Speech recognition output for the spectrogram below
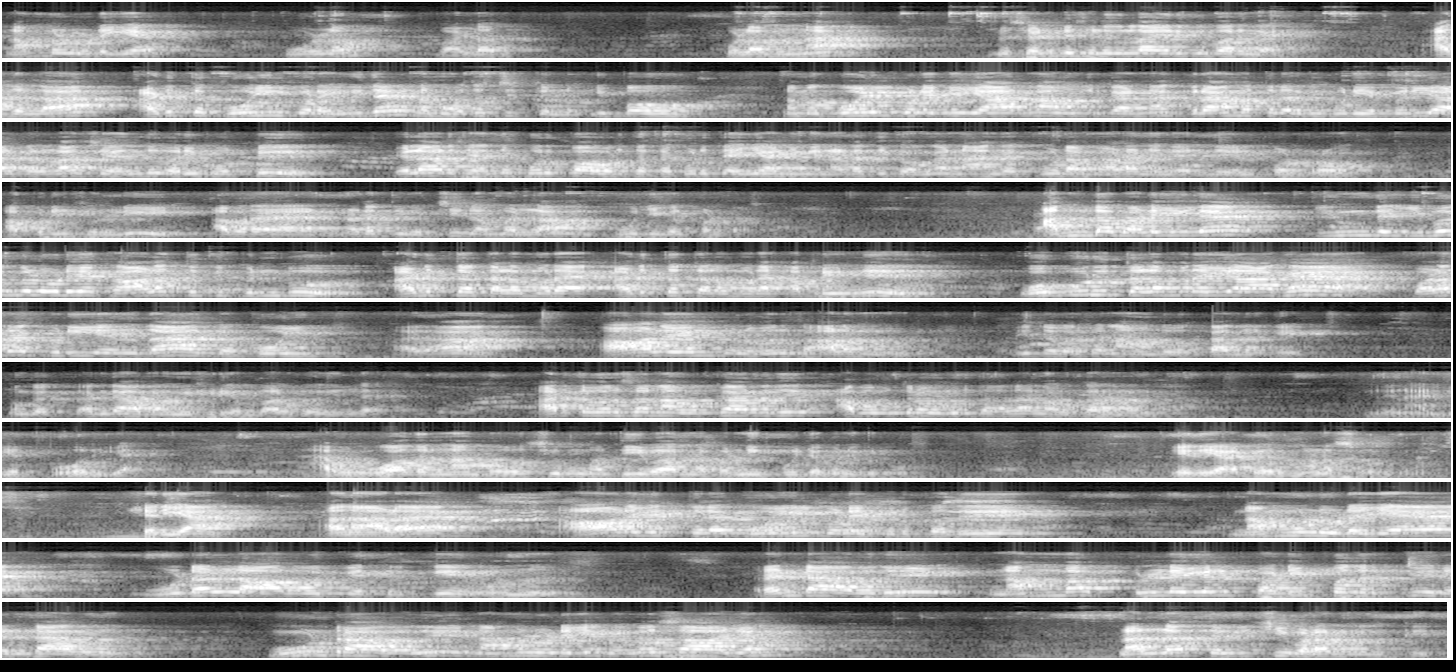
நம்மளுடைய குளம் வளரும். குளம்னா இந்த செண்டு செடுகள்லாம் இருக்குது பாருங்க. அதெல்லாம் அடுத்த கோயில் கொடை இதை நம்ம உதச்சி சொல்லும் இப்போ நம்ம கோயில் கொடைக்கு யாருன்னா வந்திருக்காருன்னா கிராமத்தில் இருக்கக்கூடிய பெரிய ஆட்கள்லாம் சேர்ந்து வரி போட்டு எல்லோரும் சேர்ந்து பொறுப்பாக ஒருத்தட்ட கொடுத்து ஐயா நீங்கள் நடத்திக்கோங்க. நாங்கள் கூட மாட நாங்கள் இருந்து ஹெல்ப் பண்ணுறோம் அப்படின்னு சொல்லி அவரை நடத்தி வச்சு நம்ம எல்லாம் பூஜைகள் பண்ணுறோம் அந்த வழியில் இந்த இவங்களுடைய காலத்துக்கு பின்பு அடுத்த தலைமுறை அடுத்த தலைமுறை அப்படின்னு ஒவ்வொரு தலைமுறையாக வளரக்கூடியது தான் இந்த கோயில். அதான் ஆலயம் தொழுவது காலம் ஒன்று. இந்த வருஷம் நான் வந்து உட்காந்துருக்கேன் உங்கள் கங்கா பரமேஸ்வரி அம்பாள் கோயிலில். அடுத்த வருஷம் நான் உட்கார்றது அவள் உத்தரவு கொடுத்தாதான் நான் உட்கார முடியும். இல்லைன்னா ஐயர் போதியா அவர் ஓதன்னா போதும் சும்மா தீவாரணை பண்ணி பூஜை பண்ணிக்கிடுவோம். எதையாட்டும் ஒரு மனசு வந்துடும். சரியா? அதனால் ஆலயத்தில் கோயில் கொடை கொடுப்பது நம்மளுடைய உடல் ஆரோக்கியத்திற்கு ஒன்று ரெண்டாவது நம்ம பிள்ளைகள் படிப்பதற்கு ரெண்டாவது. மூன்றாவது நம்மளுடைய விவசாயம் நல்லா தெளிச்சு வளர்றதுக்கு.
